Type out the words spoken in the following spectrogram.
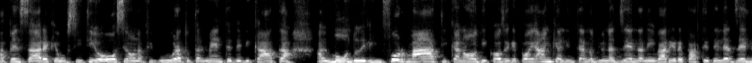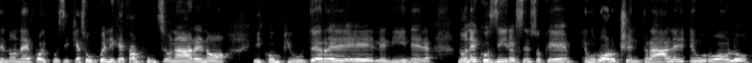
a pensare che un CTO sia una figura totalmente dedicata al mondo dell'informatica, no? di cose che poi anche all'interno di un'azienda, nei vari reparti delle aziende, non è poi così chiaro, sono quelli che fanno funzionare no? i computer e, le linee, non è così, nel senso che è un ruolo centrale, è un ruolo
